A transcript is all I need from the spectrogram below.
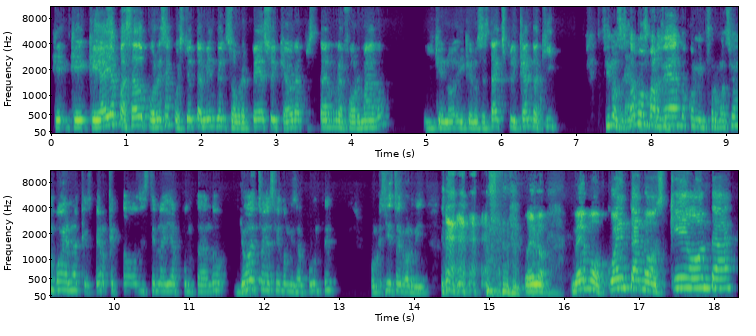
que, que- que haya pasado por esa cuestión también del sobrepeso y que ahora pues, está reformado y que, no, y que nos está explicando aquí. Sí, nos está bombardeando con información buena que espero que todos estén ahí apuntando. Yo estoy haciendo mis apuntes porque sí estoy gordito. bueno, Memo, cuéntanos, ¿qué onda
